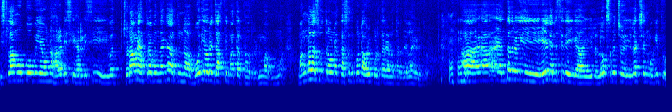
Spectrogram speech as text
ಇಸ್ಲಾಮೋಫೋಬಿಯಾವನ್ನು ಹರಡಿಸಿ ಹರಡಿಸಿ ಇವತ್ತು ಚುನಾವಣೆ ಹತ್ರ ಬಂದಾಗ ಅದನ್ನ ಮೋದಿ ಅವರೇ ಜಾಸ್ತಿ ಮಾತಾಡ್ತಾ ಹೋದ್ರು. ನಿಮ್ಮ ಮಂಗಳ ಸೂತ್ರವನ್ನ ಕಸಿದುಕೊಂಡು ಅವ್ರಿಗೆ ಕೊಡ್ತಾರೆ ಅನ್ನೋ ಥರದ್ದೆಲ್ಲ ಹೇಳಿದ್ರು. ಅಂಥದ್ರಲ್ಲಿ ಹೇಗೆ ಅನಿಸಿದೆ ಈಗ? ಲೋಕಸಭೆ ಇಲೆಕ್ಷನ್ ಮುಗೀತು.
